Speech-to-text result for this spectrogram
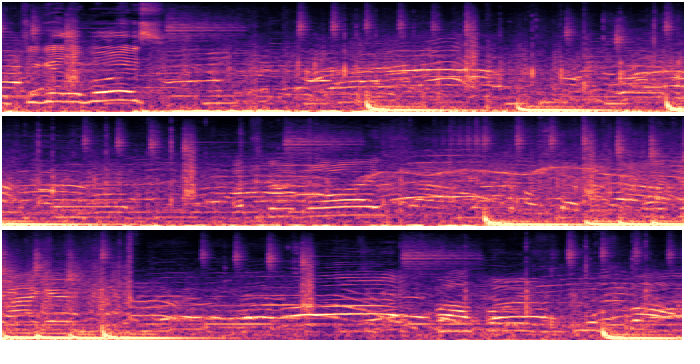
Get together, boys. Let's go, boys. Go, Dragons. Good spot, boys. Good spot.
